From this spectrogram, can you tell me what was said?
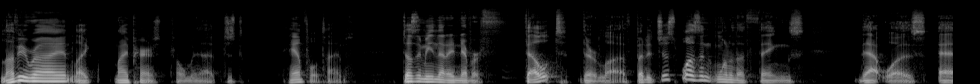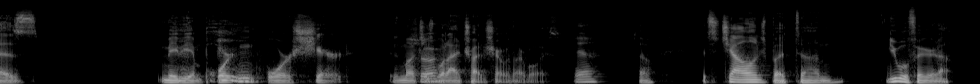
Love you, Ryan. Like my parents told me that just a handful of times. Doesn't mean that I never felt their love, but it just wasn't one of the things that was as maybe important or shared as much as Sure. what I try to share with our boys. Yeah. So it's a challenge, but um, you will figure it out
